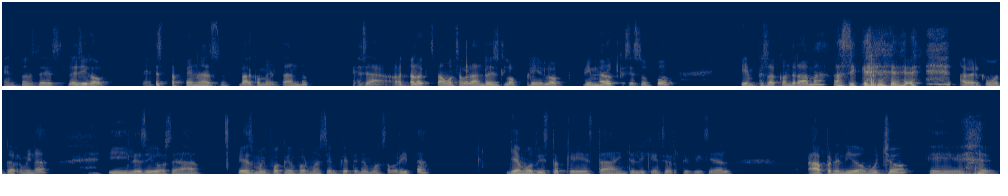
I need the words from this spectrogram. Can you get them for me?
Entonces, les digo, esto apenas va comenzando. O sea, ahorita lo que estamos hablando es lo, primero que se supo y empezó con drama, así que a ver cómo termina. Y les digo, o sea, es muy poca información que tenemos ahorita. Ya hemos visto que esta inteligencia artificial ha aprendido mucho. Eh,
